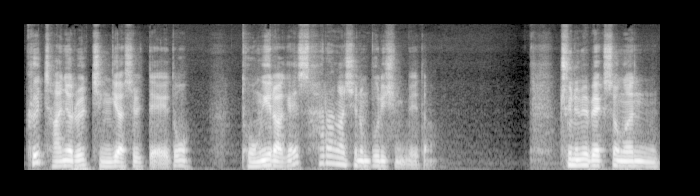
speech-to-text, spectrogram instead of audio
그 자녀를 징계하실 때에도 동일하게 사랑하시는 분이십니다. 주님의 백성은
